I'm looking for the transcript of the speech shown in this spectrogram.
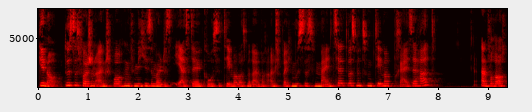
Genau, du hast es vorher schon angesprochen. Für mich ist einmal das erste große Thema, was man da einfach ansprechen muss, das Mindset, was man zum Thema Preise hat einfach auch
